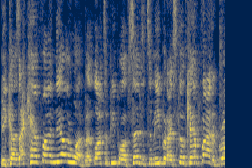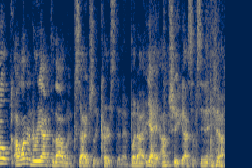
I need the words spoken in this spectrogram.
because I can't find the other one, but lots of people have sent it to me, but I still can't find it, bro. I wanted to react to that one because I actually cursed in it, but uh, yeah, I'm sure you guys have seen it, you know.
